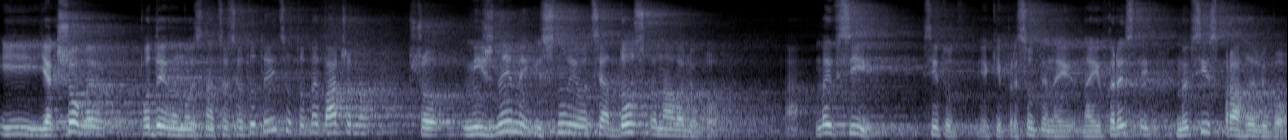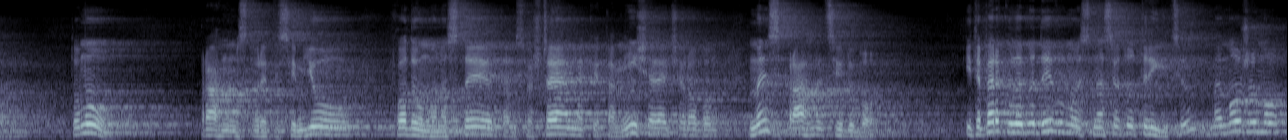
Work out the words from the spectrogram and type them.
і якщо ми подивимося на цю Святу Трійцю, то ми бачимо, що між ними існує оця досконала любов. Ми всі, всі тут, які присутні на Євхаристії, ми всі спрагли любов. Тому прагнемо створити сім'ю, входимо в монастир, там священники, там інші речі робимо. Ми спрагли цю любов. І тепер, коли ми дивимося на Святу Трійцю, ми можемо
